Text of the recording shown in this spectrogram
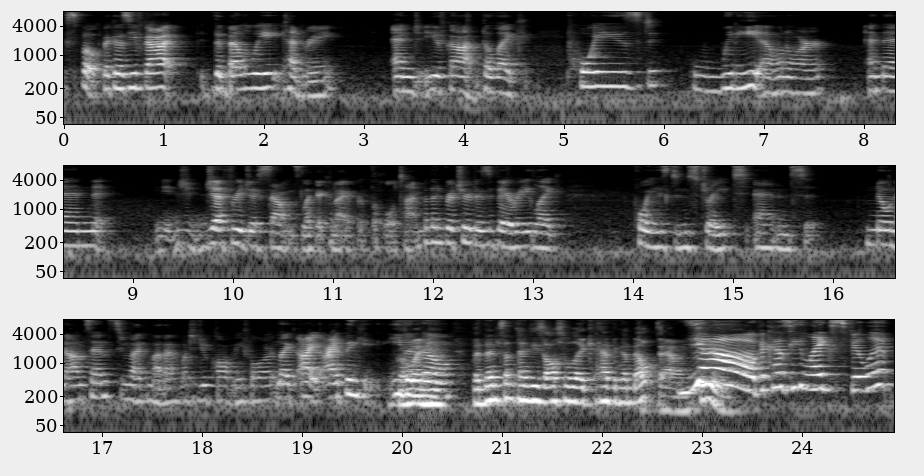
spoke because you've got the bellowy Henry and you've got the like poised witty Eleanor and then J- Geoffrey just sounds like a conniver the whole time but then Richard is very like poised and straight and no nonsense you're like mother what did you call me for like I I think But even he- though but then sometimes he's also like having a meltdown. too. yeah, because he likes Philip,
